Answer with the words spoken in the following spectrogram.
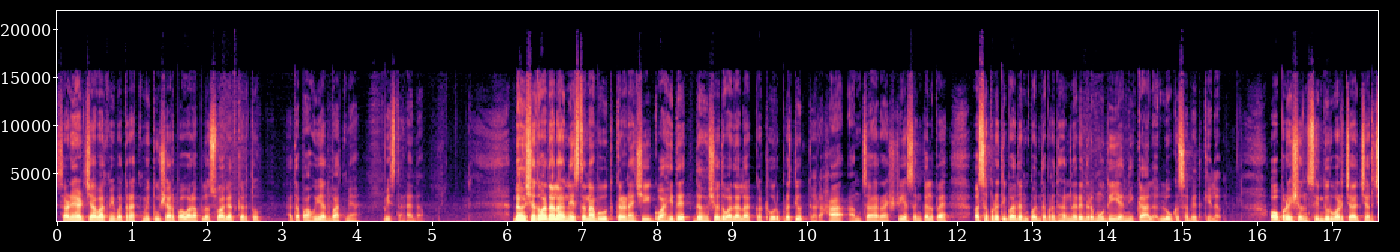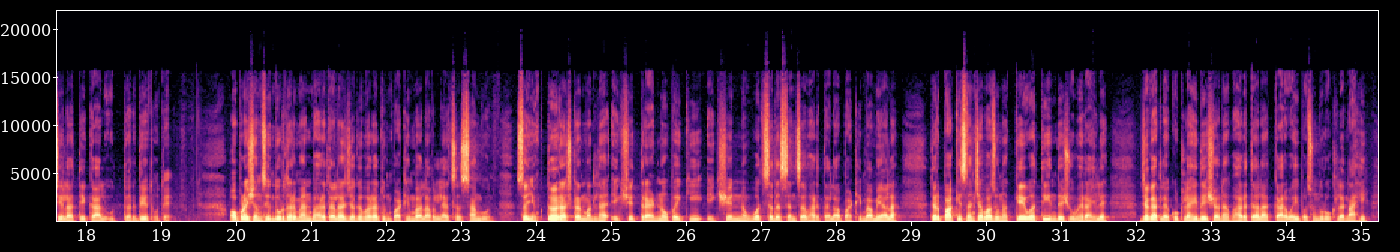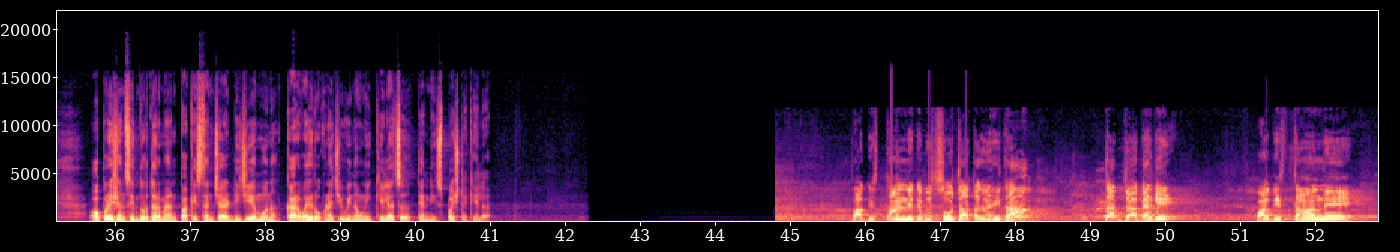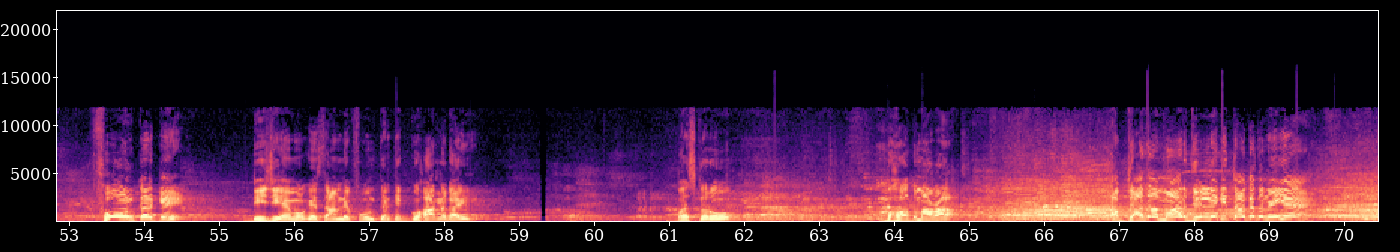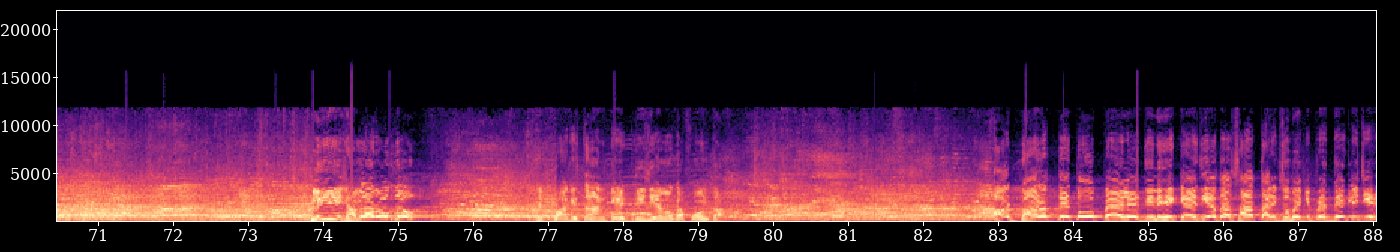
साडेआठच्या बातमीपत्रात मी तुषार पवार आपलं स्वागत करतो. आता पाहूयात बातम्या विस्तारानं. दहशतवादाला नेस्तनाबूत करण्याची ग्वाही देत दहशतवादाला कठोर प्रत्युत्तर. हा आमचा राष्ट्रीय संकल्प आहे असं प्रतिपादन पंतप्रधान नरेंद्र मोदी यांनी काल लोकसभेत केलं. ऑपरेशन सिंदूरवरच्या चर्चेला ते काल उत्तर देत होते. ऑपरेशन सिंदूर दरम्यान भारताला जगभरातून पाठिंबा लाभल्याचं सांगून संयुक्त राष्ट्रांमधल्या एकशे त्र्याण्णवपैकी एकशे नव्वद सदस्यांचा भारताला पाठिंबा मिळाला. तर पाकिस्तानच्या बाजूनं केवळ तीन देश उभे राहिले. जगातल्या कुठल्याही देशानं भारताला कारवाईपासून रोखलं नाही. ऑपरेशन सिंदूर दरम्यान पाकिस्तानच्या डीजीएमओनं कारवाई रोखण्याची विनवणी केल्याचं त्यांनी स्पष्ट केलं. पाकिस्तान ने कभी सोचा तक नहीं था. तब जाकर के पाकिस्तान ने फ़ोन करके डीजीएमओ के सामने फ़ोन करके गुहार लगाई। बस करो, बहुत मारा। अब ज़्यादा मार झेलने की ताकत नहीं है। प्लीज़ हमला रोक दो। ये पाकिस्तान के डीजीएमओ का फ़ोन था। और भारत ने तो पहले दिन ही कह दिया था, सात तारीख सुबह की प्रेस, देख लीजिए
